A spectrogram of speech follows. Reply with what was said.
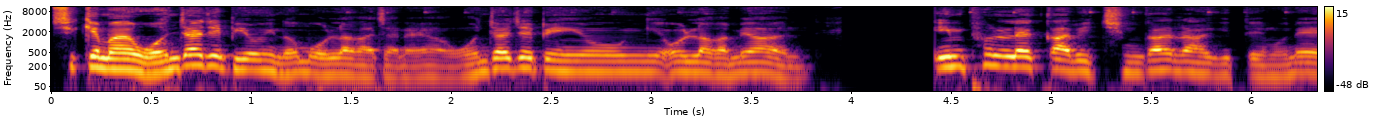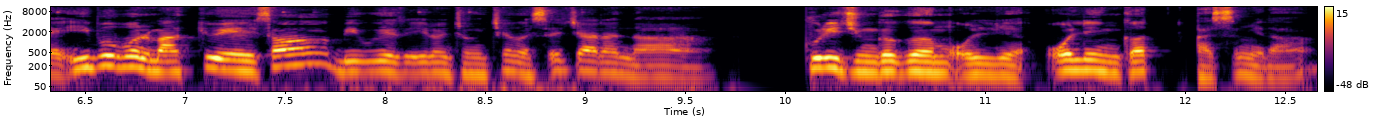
쉽게 말하면 원자재 비용이 너무 올라가잖아요. 원자재 비용이 올라가면 인플레 값이 증가를 하기 때문에 이 부분을 막기 위해서 미국에서 이런 정책을 쓰지 않았나. 구리 증거금 올리, 올린 것 같습니다.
